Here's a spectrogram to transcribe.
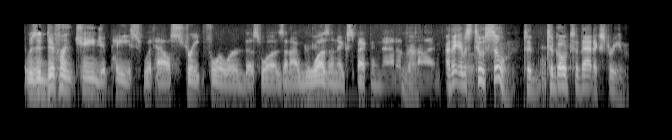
it was a different change of pace with how straightforward this was, and I wasn't expecting that at the time. I think it was too soon to to go to that extreme.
